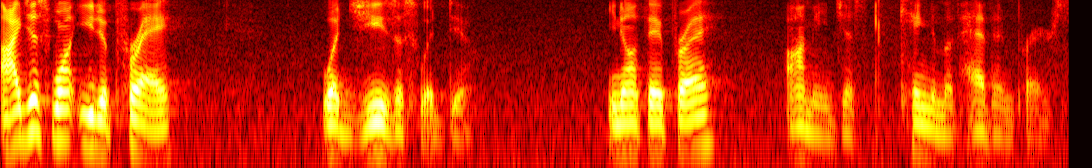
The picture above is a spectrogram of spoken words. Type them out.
I just want you to pray what Jesus would do. You know what they pray? I mean, just kingdom of heaven prayers.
